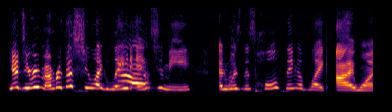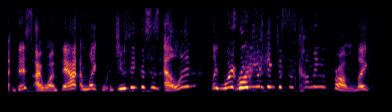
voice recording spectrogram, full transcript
Yeah, do you remember this? She like laid Yeah. into me and was this whole thing of like, I want this, I want that. I'm like, do you think this is Ellen? Like, what, where do you think this is coming from? Like,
